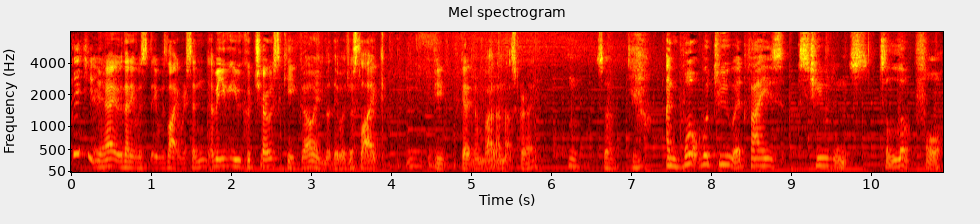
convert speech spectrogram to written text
Did you? Yeah, then it was it was like rescind. I mean, you, you could chose to keep going, but they were just like, if you get it done by then, that's great. Hmm. So And what would you advise students to look for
